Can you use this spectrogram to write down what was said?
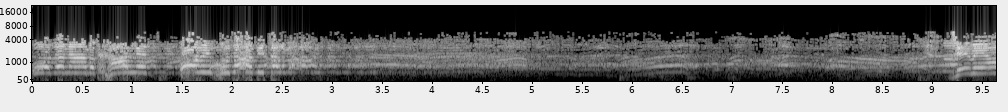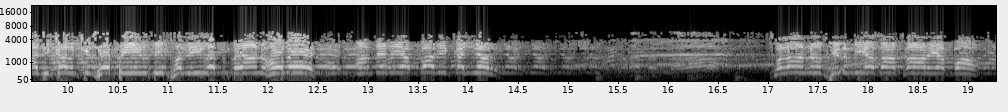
وہ نام خالد وہ بھی خدا دی تلوار۔ جی میں اج کل کسی پیر دی فضیلت بیان ہوئے آدھے نے ابا بھی کنجر۔ فلانا فلمی اداکار ابا۔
